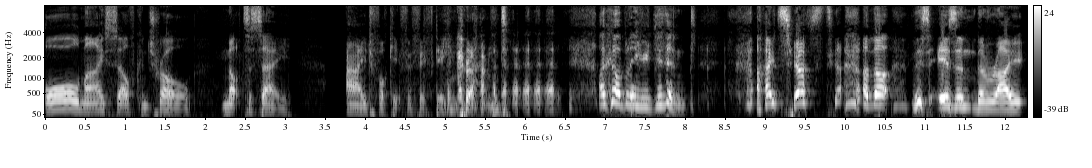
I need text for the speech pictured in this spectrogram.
all my self control not to say, I'd fuck it for 15 grand. I can't believe you didn't. I just, I thought this isn't the right,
